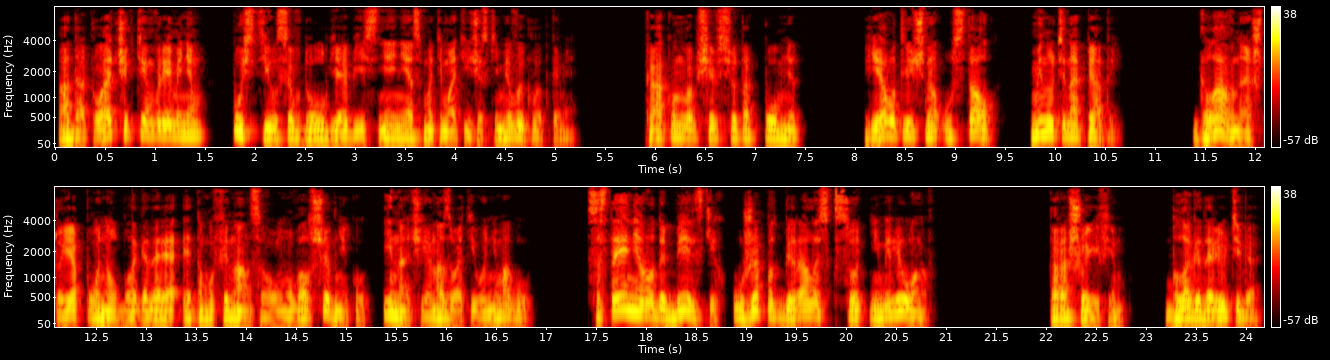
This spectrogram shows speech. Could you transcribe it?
А докладчик тем временем пустился в долгие объяснения с математическими выкладками. Как он вообще все так помнит? Я вот лично устал минуте на пятой. Главное, что я понял благодаря этому финансовому волшебнику, иначе я назвать его не могу, состояние рода Бельских уже подбиралось к сотне миллионов. Хорошо, Ефим, благодарю тебя,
